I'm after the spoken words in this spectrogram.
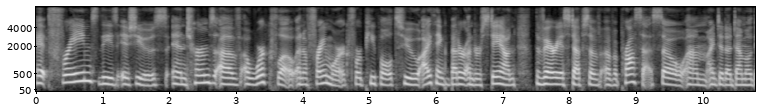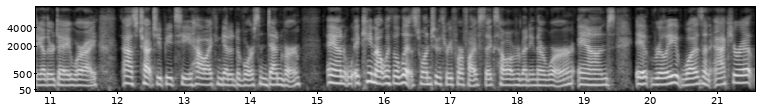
it frames these issues in terms of a workflow and a framework for people to, I think, better understand the various steps of, of a process. So um, I did a demo the other day where I asked ChatGPT how I can get a divorce in Denver. And it came out with a list one, two, three, four, five, six, however many there were. And it really was an accurate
